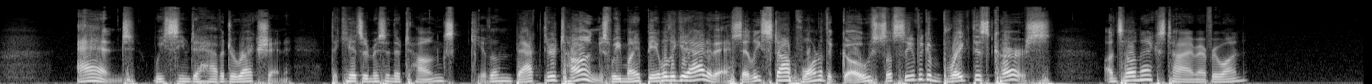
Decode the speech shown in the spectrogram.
And we seem to have a direction. The kids are missing their tongues. Give them back their tongues. We might be able to get out of this. At least stop one of the ghosts. Let's see if we can break this curse. Until next time, everyone.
